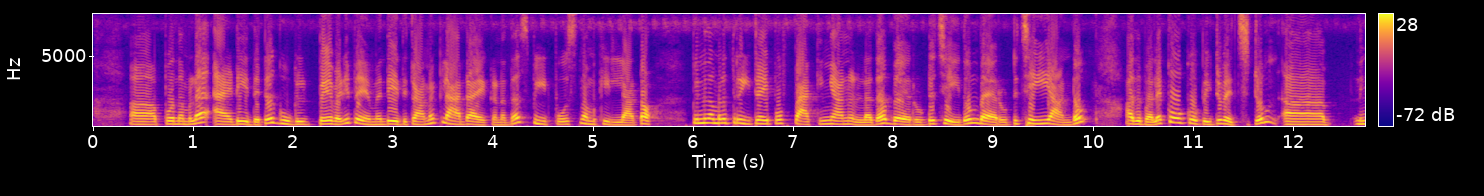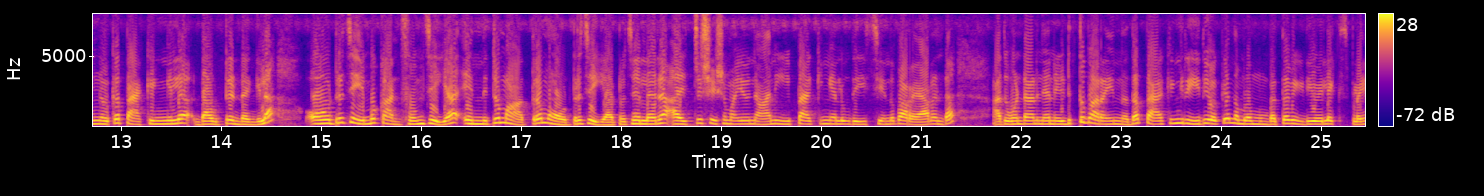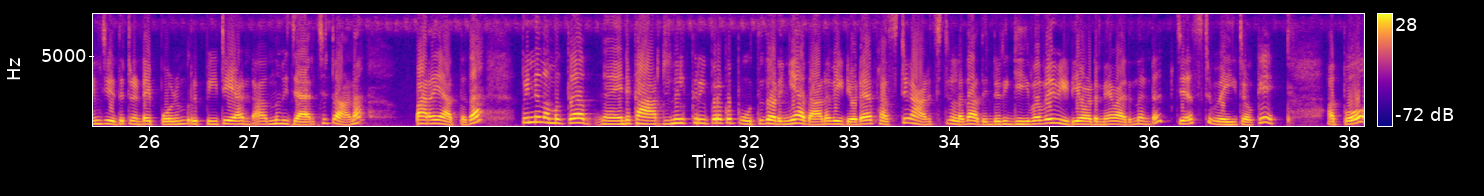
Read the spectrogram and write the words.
അപ്പോൾ നമ്മൾ ആഡ് ചെയ്തിട്ട് ഗൂഗിൾ പേ വഴി പേയ്മെന്റ് ചെയ്തിട്ടാണ് പ്ലാൻ അയക്കുന്നത് സ്പീഡ് പോസ്റ്റ് നമുക്കില്ല കേട്ടോ പിന്നെ നമ്മൾ ത്രീ ടൈപ്പ് ഓഫ് പാക്കിംഗ് ആണ് ഉള്ളത്. ബെയറൂട്ട് ചെയ്തും ബെയറൂട്ട് ചെയ്യാണ്ടും. അതുപോലെ കോക്കോപ്പീറ്റ് വെച്ചിട്ടും നിങ്ങൾക്ക് പാക്കിങ്ങിൽ ഡൗട്ട് ഉണ്ടെങ്കിൽ ഓർഡർ ചെയ്യുമ്പോൾ കൺഫേം ചെയ്യുക. എന്നിട്ട് മാത്രം ഓർഡർ ചെയ്യുക കേട്ടോ. ചിലർ അയച്ച ശേഷം അയ്യോ ഞാൻ ഈ പാക്കിംഗ് അല്ല ഉദ്ദേശിച്ചെന്ന് പറയാറുണ്ട്. അതുകൊണ്ടാണ് ഞാൻ എടുത്തു പറയുന്നത്. പാക്കിംഗ് രീതിയൊക്കെ നമ്മൾ മുമ്പത്തെ വീഡിയോയിൽ എക്സ്പ്ലെയിൻ ചെയ്തിട്ടുണ്ട്. എപ്പോഴും റിപ്പീറ്റ് ചെയ്യാണ്ടെന്ന് വിചാരിച്ചിട്ടാണ് പറയാത്തത്. പിന്നെ നമുക്ക് എന്റെ കാർഡിനൽ ക്രീപ്പറൊക്കെ പൂത്ത് തുടങ്ങി. അതാണ് വീഡിയോയുടെ ഫസ്റ്റ് കാണിച്ചിട്ടുള്ളത്. അതിന്റെ ഒരു ഗീവ് അവേ വീഡിയോ ഉടനെ വരുന്നുണ്ട്. ജസ്റ്റ് വെയിറ്റ് ഓക്കെ അപ്പോൾ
